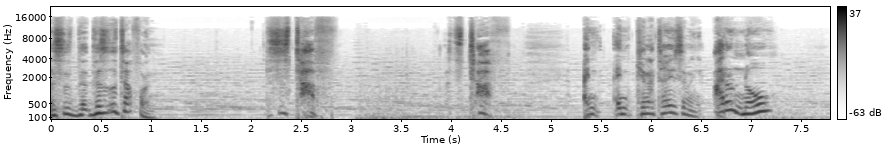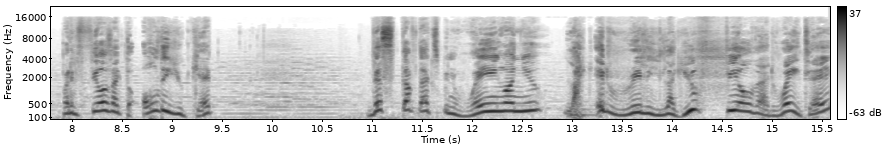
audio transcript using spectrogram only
This is this is a tough one. This is tough. It's tough. And And can I tell you something? I don't know, but it feels like the older you get, this stuff that's been weighing on you, like it really, like you feel that weight, eh?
